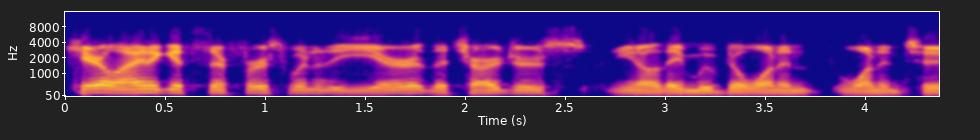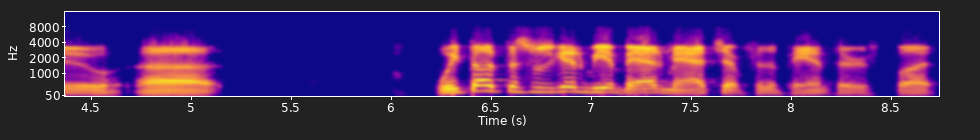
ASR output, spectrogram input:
Carolina gets their first win of the year. The Chargers, you know, they moved to one and one and two. Uh, we thought this was going to be a bad matchup for the Panthers, but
